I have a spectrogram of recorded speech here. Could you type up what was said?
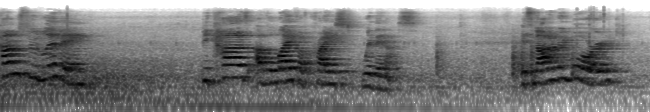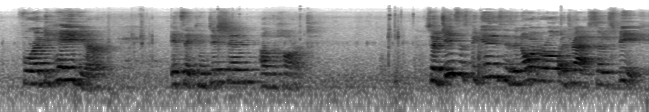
comes through living because of the life of Christ within us. It's not a reward for a behavior, it's a condition of the heart. So Jesus begins his inaugural address, so to speak.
